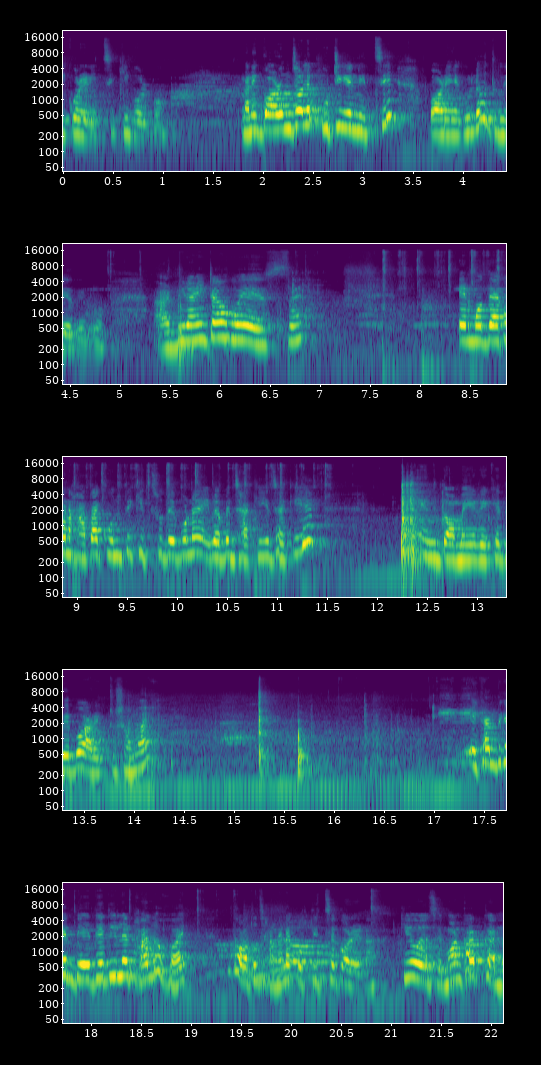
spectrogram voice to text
ই করে নিচ্ছি, কি বলব? মানে গরম জলে ফুটিয়ে নিচ্ছি, পরে এগুলো ধুয়ে দেবো। আর বিরিয়ানিটাও হয়ে এসছে। এর মধ্যে এখন হাতা খুন্তি কিচ্ছু দেবো না, এভাবে ঝাঁকিয়ে ঝাঁকিয়ে দমে রেখে দেবো আর একটু সময়। এখান থেকে বেঁধে দিলে ভালো হয় তো অত ঝামেলা করতে ইচ্ছে করে না। কি হয়েছে? মন খারাপ কেন?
